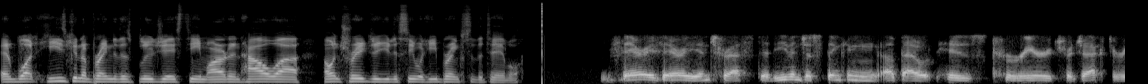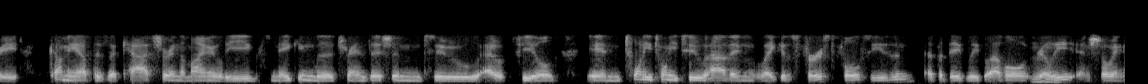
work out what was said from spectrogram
and what he's going to bring to this Blue Jays team, Arden, how uh, how intrigued are you to see what he brings to the table? Very, very interested. Even just thinking about his career trajectory coming up as a catcher in the minor leagues, making the transition to outfield in 2022, having like his first full season at the big league level, mm-hmm. really, and showing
